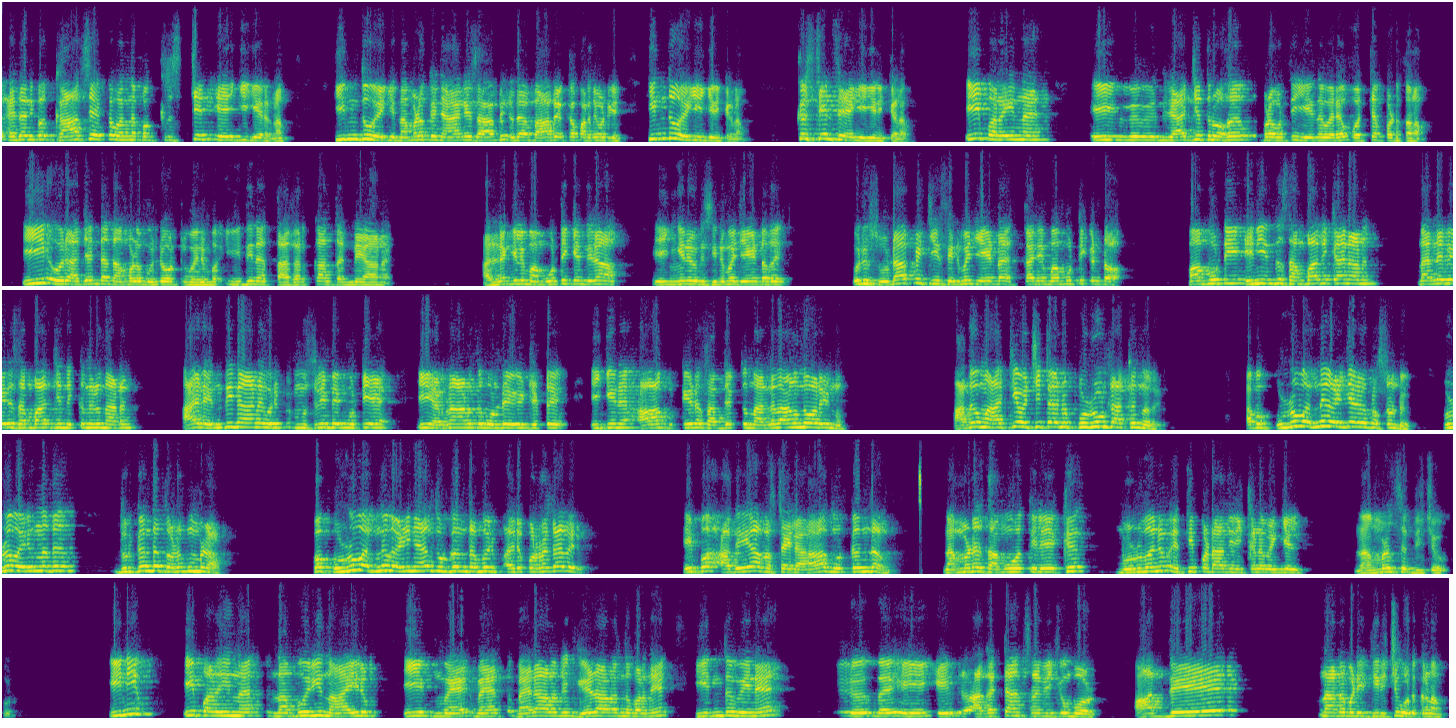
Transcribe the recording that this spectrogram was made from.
എന്താണ് ഇപ്പൊ കാശയൊക്കെ വന്നപ്പോ ക്രിസ്ത്യൻ ഏകീകരണം ഹിന്ദു ഏകീ നമ്മളൊക്കെ ഞാൻ സാബി ബാബയൊക്കെ പറഞ്ഞുകൊണ്ടിരിക്കും ഹിന്ദു ഏകീകരിക്കണം ക്രിസ്ത്യൻസ് ഏകീകരിക്കണം. ഈ പറയുന്ന ഈ രാജ്യദ്രോഹ പ്രവൃത്തി ചെയ്യുന്നവരെ ഒറ്റപ്പെടുത്തണം. ഈ ഒരു അജണ്ട നമ്മൾ മുന്നോട്ട് വരുമ്പോൾ ഇതിനെ തകർക്കാൻ തന്നെയാണ്. അല്ലെങ്കിൽ മമ്മൂട്ടിക്ക് എന്തിനാ ഇങ്ങനെ ഒരു സിനിമ ചെയ്യേണ്ടത്? ഒരു സുഡാപ്പിച്ച് ഈ സിനിമ ചെയ്യേണ്ട കാര്യം മമ്മൂട്ടിക്കുണ്ടോ? മമ്മൂട്ടി ഇനി എന്ത് സമ്പാദിക്കാനാണ്? നല്ല പേര് സമ്പാദിച്ച് നിൽക്കുന്ന ഒരു നടൻ. അയാൾ എന്തിനാണ് ഒരു മുസ്ലിം പെൺകുട്ടിയെ ഈ എറണാകുളത്ത് കൊണ്ടുപോയിട്ടിട്ട് ഇങ്ങനെ ആ കുട്ടിയുടെ സബ്ജക്ട് നല്ലതാണെന്ന് പറയുന്നു? അത് മാറ്റി വെച്ചിട്ടാണ് പുഴു ഉണ്ടാക്കുന്നത്. അപ്പൊ പുഴു വന്നു കഴിഞ്ഞാൽ ഒരു പ്രശ്നമുണ്ട്. പുഴു വരുന്നത് ദുർഗന്ധം തുടങ്ങുമ്പോഴാണ്. ഇപ്പൊ പുഴു വന്നു കഴിഞ്ഞാൽ ദുർഗന്ധം വരും. അതിന് പുറകെ വരും. ഇപ്പൊ അതേ അവസ്ഥയിൽ ആ ദുർഗന്ധം നമ്മുടെ സമൂഹത്തിലേക്ക് മുഴുവനും എത്തിപ്പെടാതിരിക്കണമെങ്കിൽ നമ്മൾ ശ്രദ്ധിച്ചു വെക്കും. ഇനിയും ഈ പറയുന്ന നമ്പൂരി നായരും ഈ മേലാളനും കീഴാളെന്ന് പറഞ്ഞ് ഹിന്ദുവിനെ അകറ്റാൻ ശ്രമിക്കുമ്പോൾ അതേ നടപടി തിരിച്ചു കൊടുക്കണം.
